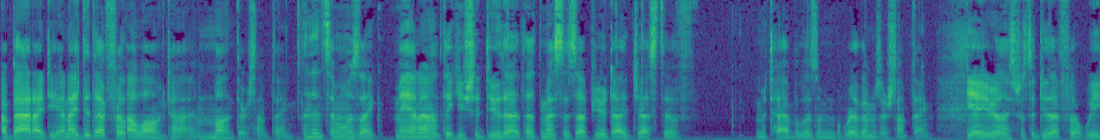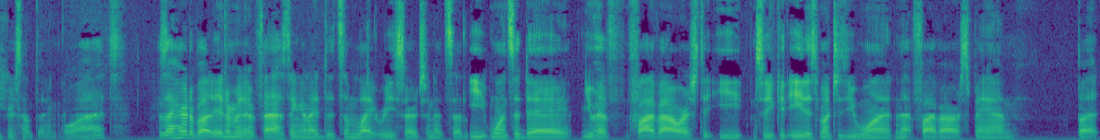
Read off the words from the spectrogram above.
A bad idea. And I did that for a long time, a month or something. And then someone was like, man, I don't think you should do that. That messes up your digestive metabolism rhythms or something. Yeah, you're only supposed to do that for a week or something. What? Because I heard about intermittent fasting and I did some light research and it said eat once a day. You have five hours to eat. So you could eat as much as you want in that five hour span but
